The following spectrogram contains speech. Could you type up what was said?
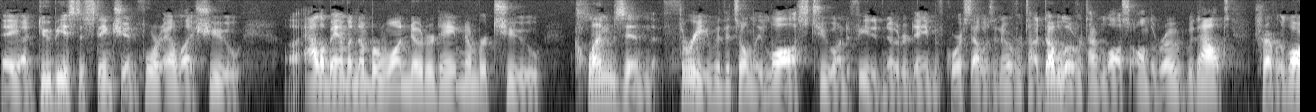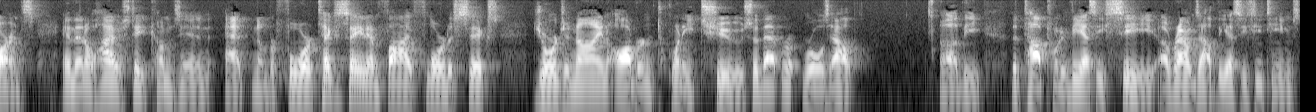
a, a, dubious distinction for LSU. Uh, Alabama number one, Notre Dame number two, Clemson three with its only loss to undefeated Notre Dame. Of course, that was an overtime, double overtime loss on the road without Trevor Lawrence. And then Ohio State comes in at number four, Texas A&M five, Florida six, Georgia nine, Auburn twenty-two. So that r- rolls out uh, the the top 20 of the SEC, uh, rounds out the SEC teams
